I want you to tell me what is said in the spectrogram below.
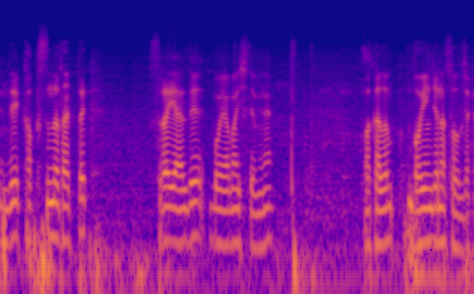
Şimdi kapısını da taktık. Sıra geldi boyama işlemine. Bakalım boyayınca nasıl olacak.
